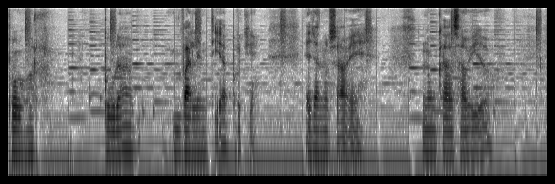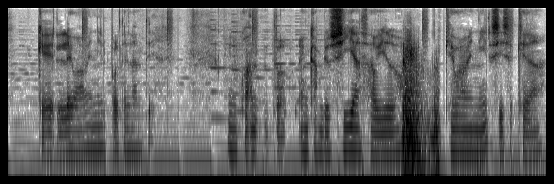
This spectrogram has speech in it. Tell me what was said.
por pura valentía porque ella no sabe nunca ha sabido que le va a venir por delante. En cuanto, en cambio, sí ha sabido que va a venir si se queda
